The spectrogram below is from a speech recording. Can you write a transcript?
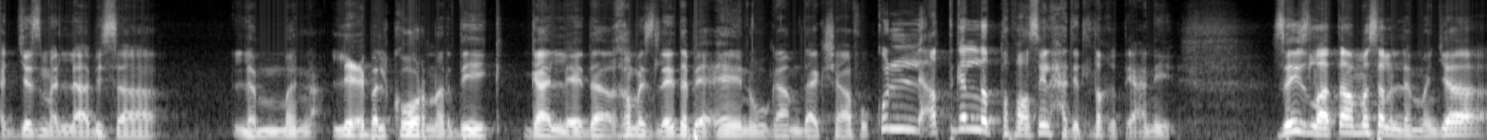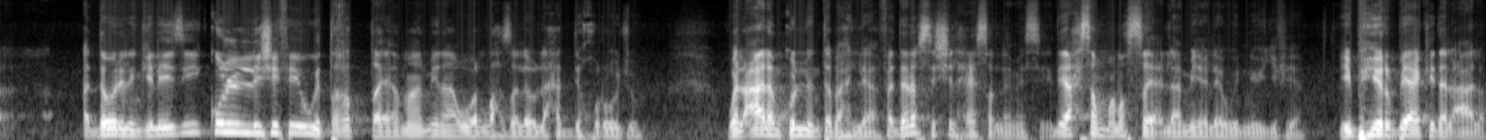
الجزمة اللي لابسها لما لعب ال corner ديك قال لي ده غمز لي ده بعينه وقام داك شافه. كل أقل التفاصيل حتتلقط يعني زي زلاتان مثلا لما جاء الدوري الإنجليزي كل شيء فيه يتغطى يا man من أول لحظة له لحد خروجه؟ والعالم كله انتبه لها فده نفس الشيء اللي حيصل لميسي. دي أحسن منصة إعلامية له إنه يجي فيها. يبهر بها كده العالم.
